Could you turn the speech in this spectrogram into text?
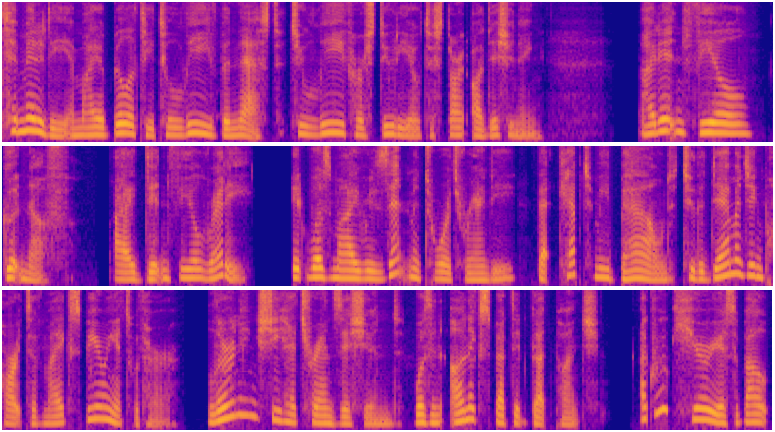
timidity in my ability to leave the nest, to leave her studio to start auditioning. I didn't feel good enough. I didn't feel ready. It was my resentment towards Randy that kept me bound to the damaging parts of my experience with her. Learning she had transitioned was an unexpected gut punch. I grew curious about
